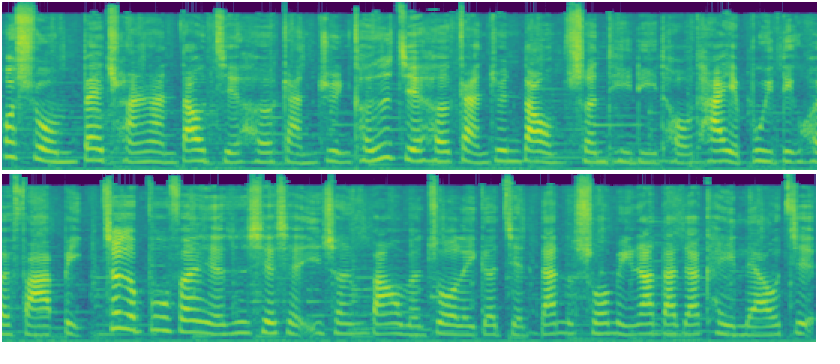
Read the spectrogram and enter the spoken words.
或许我们被传染到结核杆菌，可是结核杆菌到我们身体里头，它也不一定会发病。这个部分也是谢谢医生帮我们做了一个简单的说明，让大家可以了解，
